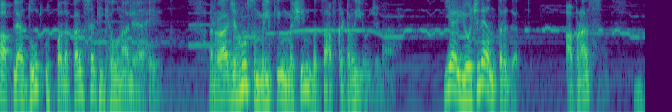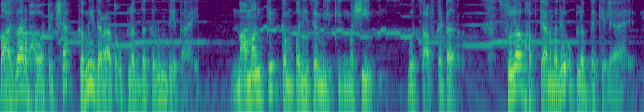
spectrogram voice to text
आपल्या दूध उत्पादकांसाठी घेऊन आले आहेत. राजहंस मिल्किंग मशीन व चाफ कटर योजना. या योजनेअंतर्गत आपणास बाजारभावापेक्षा कमी दरात उपलब्ध करून देत आहे. नामांकित कंपनीचे मिल्किंग मशीन व चाफ कटर सुलभ हप्त्यांमध्ये उपलब्ध केले आहे.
